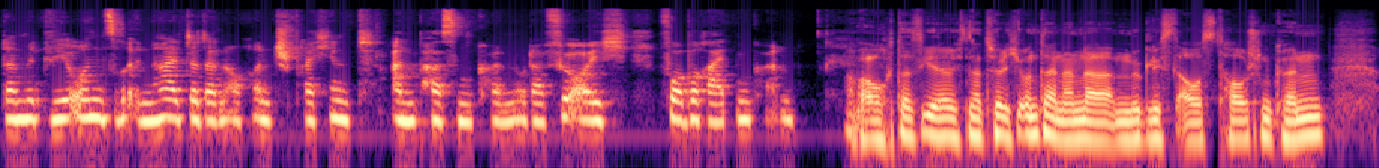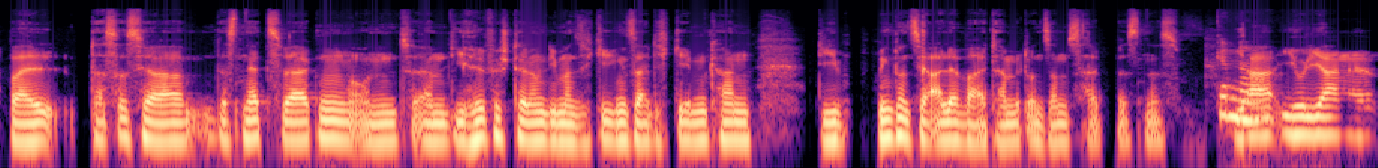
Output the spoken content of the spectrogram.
damit wir unsere Inhalte dann auch entsprechend anpassen können oder für euch vorbereiten können. Aber auch, dass ihr euch natürlich untereinander möglichst austauschen könnt, weil das ist ja das Netzwerken und ähm, die Hilfestellung, die man sich gegenseitig geben kann, die bringt uns ja alle weiter mit unserem Side-Business. Genau. Ja, Juliane,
